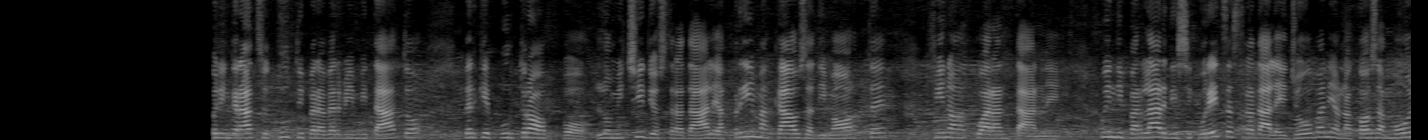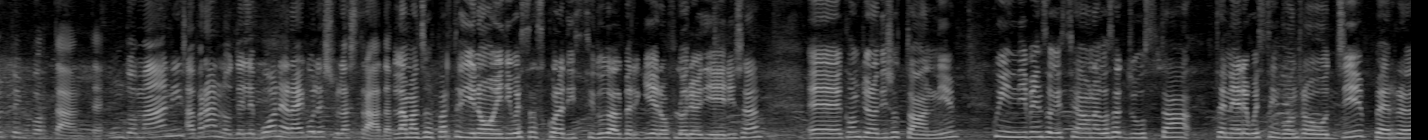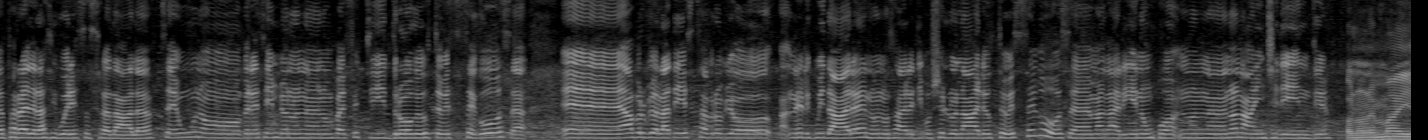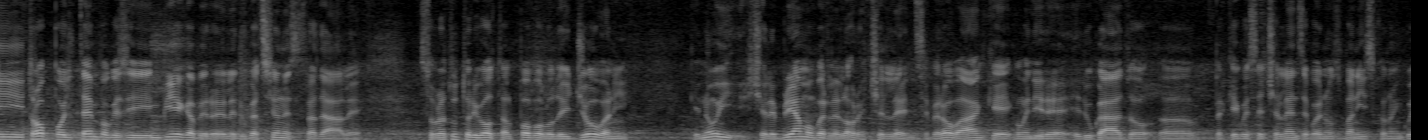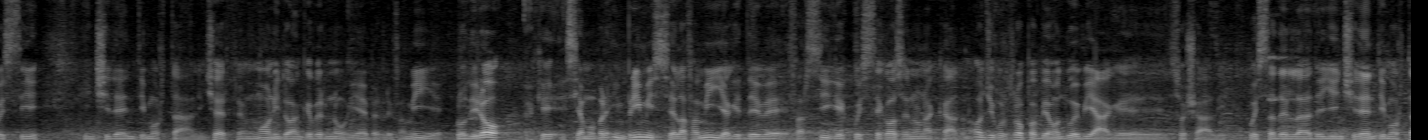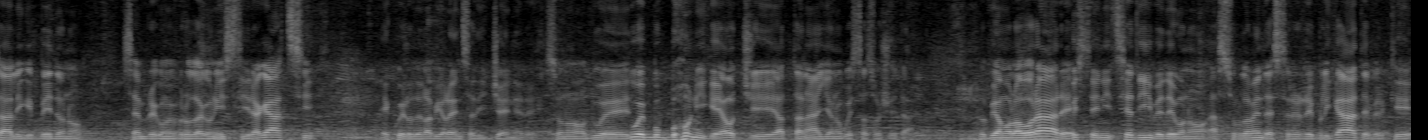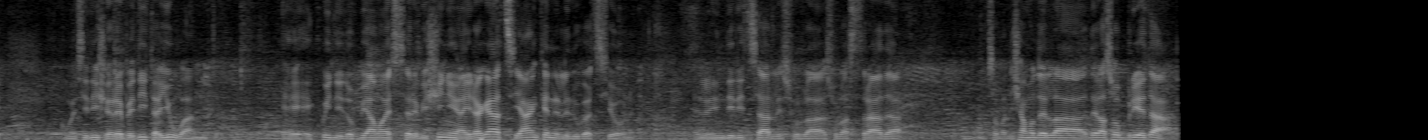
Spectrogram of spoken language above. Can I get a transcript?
Ringrazio tutti per avermi invitato perché purtroppo l'omicidio stradale è la prima causa di morte fino a 40 anni. Quindi parlare di sicurezza stradale ai giovani è una cosa molto importante. Un domani avranno delle buone regole sulla strada. La maggior parte di noi di questa scuola di istituto alberghiero Florio di Erice eh, compiono 18 anni, quindi penso che sia una cosa giusta tenere questo incontro oggi per parlare della sicurezza stradale. Se uno per esempio non, non fa effetti di droga, tutte queste cose, eh, ha proprio la testa proprio nel guidare, non usare tipo cellulare, tutte queste cose, magari non, può, non, non ha incidenti. Non è mai troppo il tempo che si impiega per l'educazione stradale, soprattutto rivolta al popolo dei giovani che noi celebriamo per le loro eccellenze, però va anche dire, educato eh, perché queste eccellenze poi non svaniscono in questi incidenti mortali. Certo è un monito anche per noi, eh, per le famiglie. Lo dirò che siamo in primis la famiglia che deve far sì che queste cose non accadano. Oggi purtroppo abbiamo due piaghe sociali, questa del, degli incidenti mortali che vedono sempre come protagonisti i ragazzi e quello della violenza di genere. Sono due, due bubboni che oggi attanagliano questa società. Dobbiamo lavorare, queste iniziative devono assolutamente essere replicate perché, come si dice, repetita juvent e, e quindi dobbiamo essere vicini ai ragazzi anche nell'educazione e nell'indirizzarli sulla, sulla strada insomma, diciamo della, della sobrietà.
